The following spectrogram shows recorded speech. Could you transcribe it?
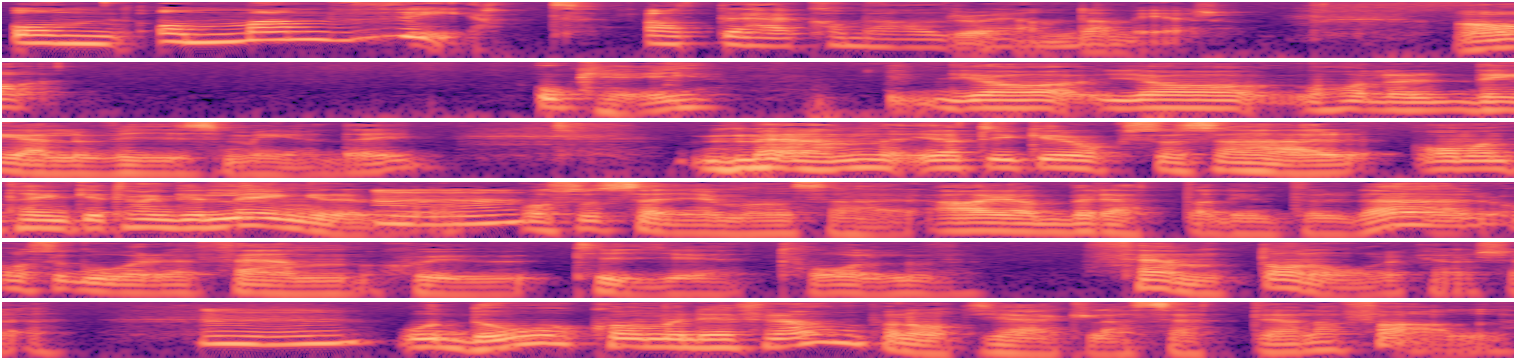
Om, om man vet att det här kommer aldrig att hända mer. Ja, okej. Jag, jag håller delvis med dig. Men jag tycker också så här, om man tänker tanken längre då Mm. och så säger man så här, ah, jag berättade inte det där och så går det 5, 7, 10, 12, 15 år kanske. Mm. Och då kommer det fram på något jäkla sätt i alla fall.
